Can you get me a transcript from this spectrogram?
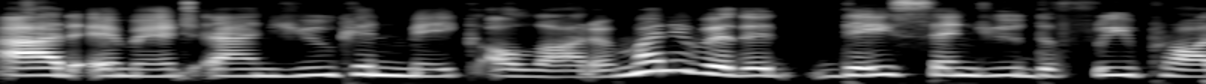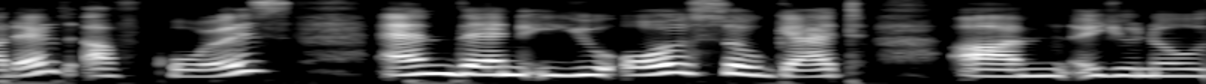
add image and you can make a lot of money with it. They send you the free product, of course, and then you also get, um, you know,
